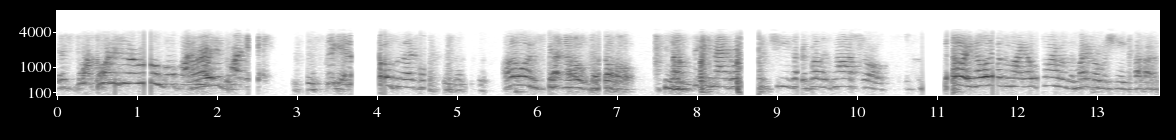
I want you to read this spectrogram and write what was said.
There's four corners in the room. Go find All one right. and park it. Stick nose in that corner. I don't want to see that nose. No. I'm sticking macaroni and cheese on your brother's nostril. No, you know what it was in my old time was the micro machine cars.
